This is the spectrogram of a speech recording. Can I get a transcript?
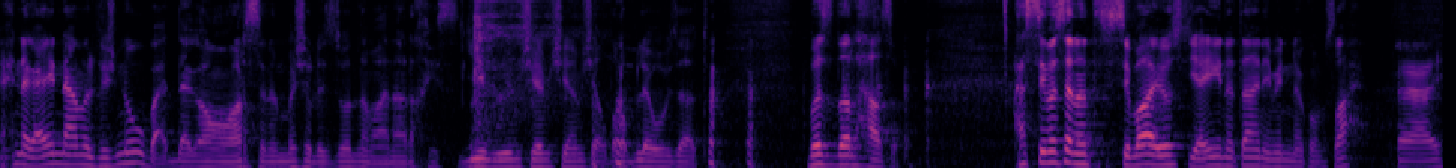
إحنا قاعدين نعمل في شنو؟ وبعد ده قام أرسنال مشوا للزول ده معناه رخيص. جيبه يمشي يمشي يمشي اضرب له ذاته. بس ده الحاصل. حسي مثلا سيبايوس جاينا تاني منكم صح؟ أي.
